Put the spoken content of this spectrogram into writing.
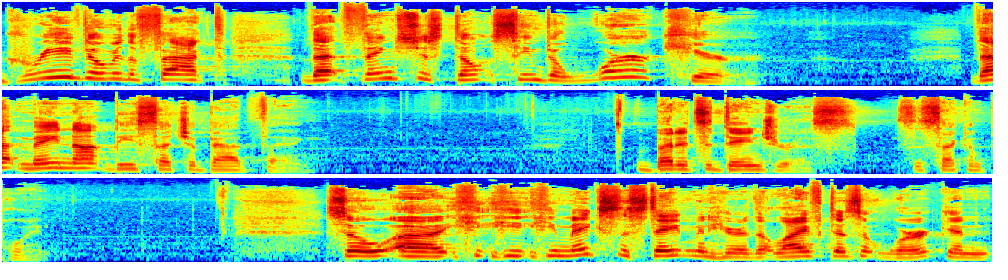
grieved over the fact that things just don't seem to work here, that may not be such a bad thing. But it's dangerous. It's the second point. So uh, he, he makes the statement here that life doesn't work, and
